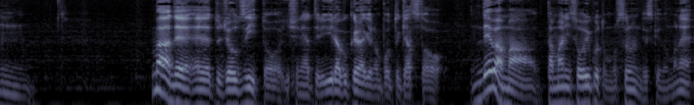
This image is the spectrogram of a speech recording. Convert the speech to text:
うん。まあで、え、ー、と、ジョーズイーと一緒にやってるイラブクラゲのポッドキャスト。ではまあ、たまにそういうこともするんですけどもね、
